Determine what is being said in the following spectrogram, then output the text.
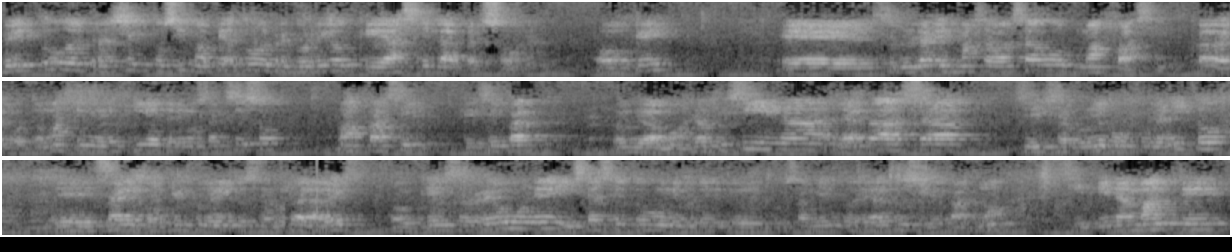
ve todo el trayecto, sí, mapea todo el recorrido que hace la persona. ¿ok? el celular es más avanzado, más fácil. Cada vez cuanto más tecnología tenemos acceso, más fácil que sepan dónde vamos, la oficina, la casa, si se reunió con fulanito, eh, sabe con qué fulanito se reúne a la vez, con quién se reúne y se hace todo un, cruzamiento de datos y demás, ¿no? Si tiene amante,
